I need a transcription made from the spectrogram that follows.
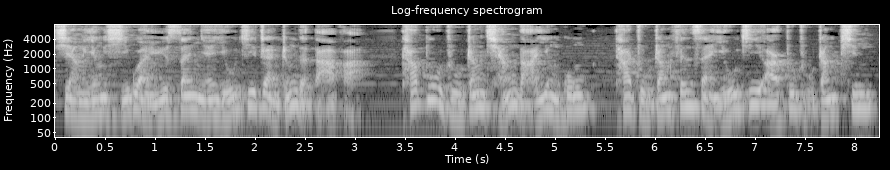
项英习惯于三年游击战争的打法。他不主张强打硬攻，他主张分散游击而不主张拼，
